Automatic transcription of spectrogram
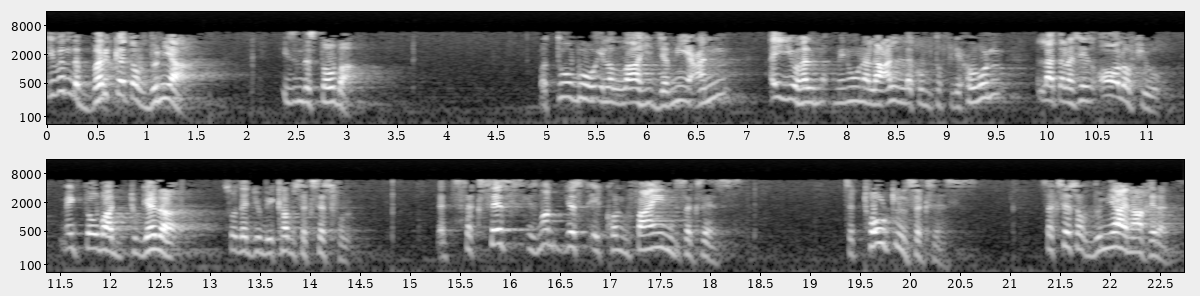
Even the barakat of dunya is in this tawbah. وَتُوبُوا إِلَى اللَّهِ جَمِيعًا أَيُّهَا الْمُؤْمِنُونَ لَعَلَّكُمْ تُفْلِحُونَ Allah Ta'ala says, all of you, make tawbah together so that you become successful. That success is not just a confined success. It's a total success. Success of dunya and akhirat.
